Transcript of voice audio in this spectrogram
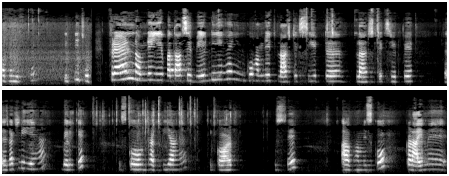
अब हम इसको इतनी छोटी फ्रेंड हमने ये बतासे बेल लिए हैं। इनको हमने एक प्लास्टिक सीट प्लास्टिक सीट पे रख लिए हैं बेल के। इसको ढक दिया है एक और उससे। अब हम इसको कढ़ाई में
